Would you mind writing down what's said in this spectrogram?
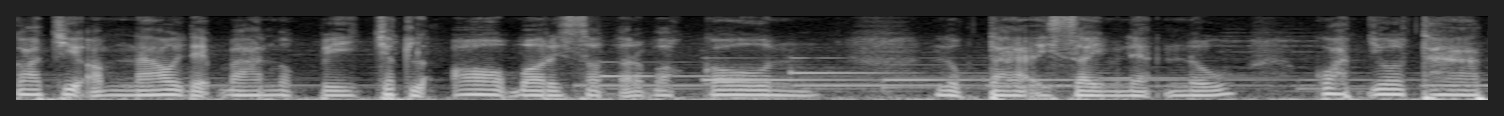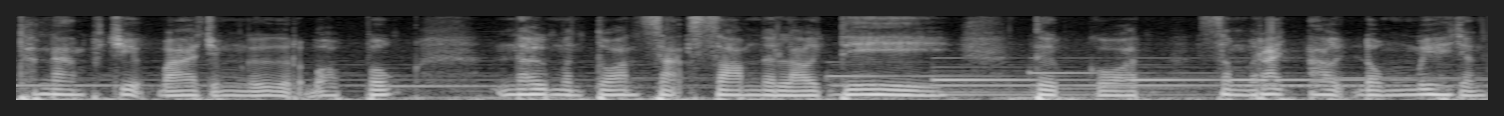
កាសជាអំណោយដែលបានមកពីចិត្តល្អបរិសុទ្ធរបស់កូន លោកតាអិសីម្នាក់នោះគាត់យល់ថាថ្នាំព្យាបាលជំងឺរបស់ពុក នៅមិនទាន់ស័ក្តិសមនៅឡើយទេទើបគាត់សម្រេចឲ្យដុំមាសយ៉ាង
